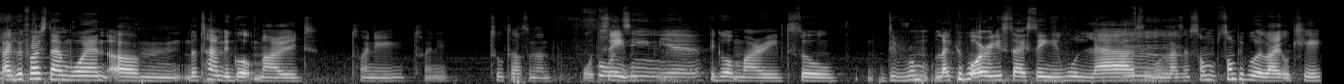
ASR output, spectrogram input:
like the first time when um, the time they got married, 20, 20 2014, 14, yeah. they got married. So the room, like people already started saying it won't last, it won't last. And some some people are like, okay,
